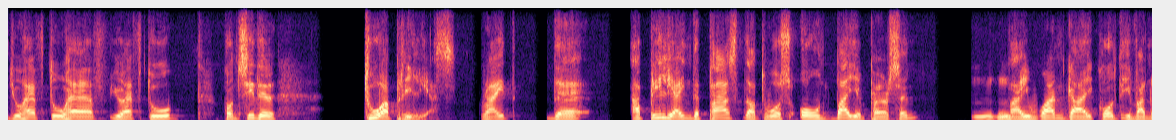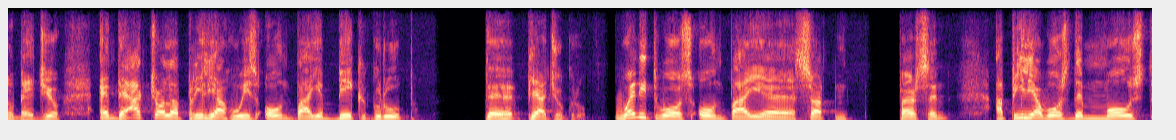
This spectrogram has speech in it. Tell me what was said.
you have to have you have to consider two Aprilias, right? The Aprilia in the past that was owned by a person, mm-hmm. by one guy called Ivano Beggio, and the actual Aprilia who is owned by a big group, the Piaggio group. When it was owned by a certain person, Aprilia was the most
